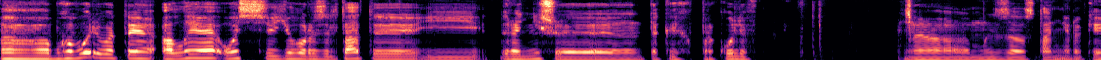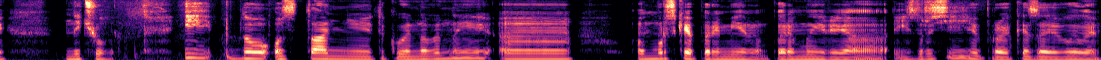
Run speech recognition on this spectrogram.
е, обговорювати, але ось його результати і раніше таких проколів е, ми за останні роки не чули. І до останньої такої новини е, морське перемир'я із Росією, про яке заявили.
